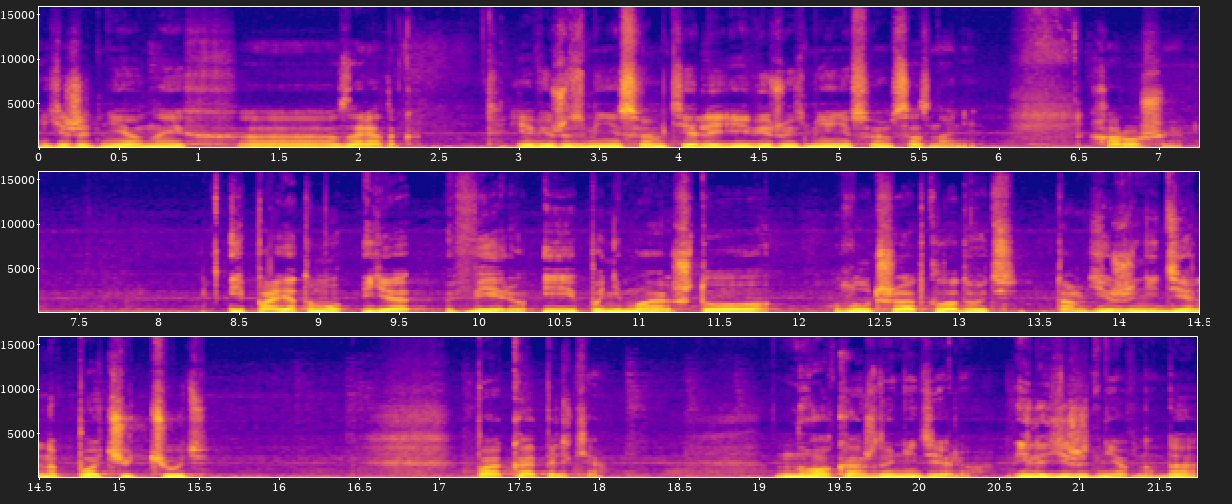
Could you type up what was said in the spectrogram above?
ежедневных э, зарядок. Я вижу изменения в своем теле и вижу изменения в своем сознании. Хорошие. И поэтому я верю и понимаю, что лучше откладывать там еженедельно по чуть-чуть, по капельке, но каждую неделю или ежедневно, да,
